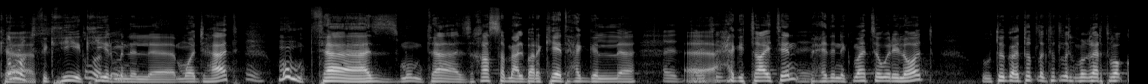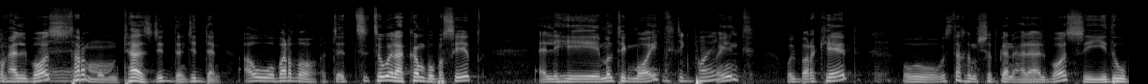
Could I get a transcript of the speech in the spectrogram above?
ك... في كثير كثير فيه. من المواجهات إيه. ممتاز ممتاز خاصة مع ال barricade حق ال... آه حق ال Titan إيه. بحيث إنك ما تسوي reload وتقعد تطلق تطلق من غير توقف على ال boss. إيه. ترى ممتاز جدا جدا. أو برضه ت- تسوي لها combo بسيط اللي هي melting point. melting point. point وال barricade واستخدم ال shotgun على إيه. ال boss يذوب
